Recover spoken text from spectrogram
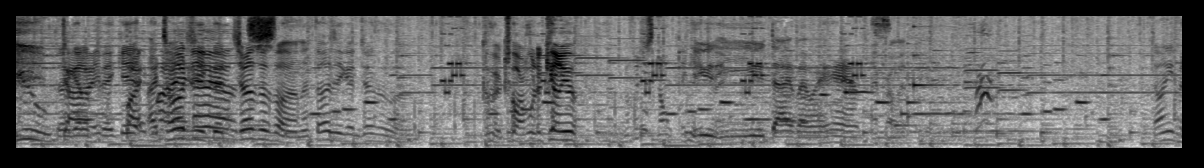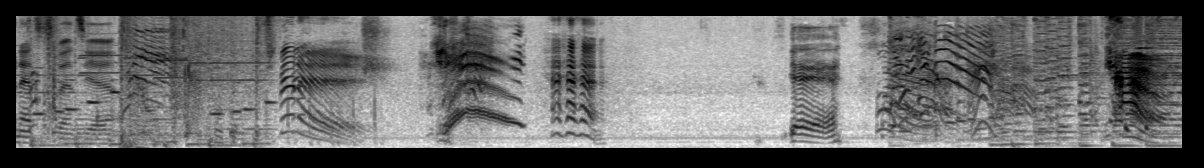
you do I gotta pick it. by I told you you could hands. judge this one. I told you you could judge this one. Come here, Tor. I'm gonna kill you. If I just don't pick You, anything? you die by my hands. I probably. Don't even add suspense yet. Finish. Ha ha ha. Yeah. Yeah!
